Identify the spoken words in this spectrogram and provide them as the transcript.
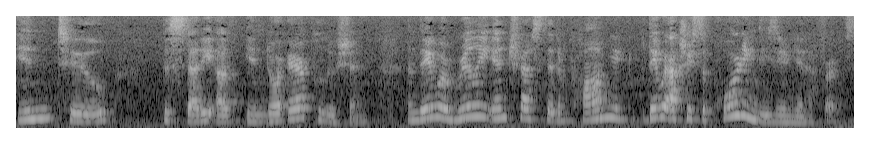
into the study of indoor air pollution and they were really interested in promulg- they were actually supporting these union efforts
